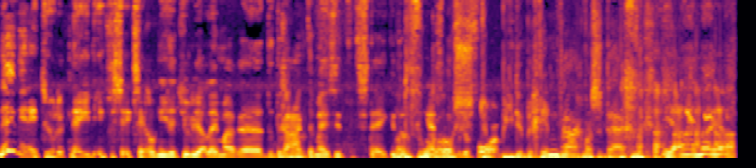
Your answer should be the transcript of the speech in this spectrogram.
Nee, nee, nee, tuurlijk. Nee, ik, ik zeg ook niet dat jullie alleen maar eh, de draak ermee zitten te steken. Wat dat ging echt volkomen over de vorm. stupide beginvraag was het eigenlijk. Ja, nou ja.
